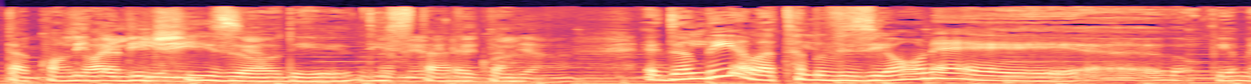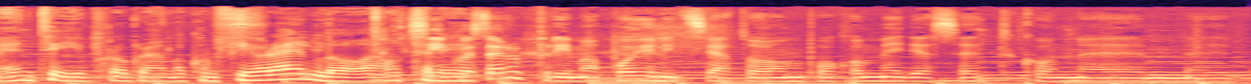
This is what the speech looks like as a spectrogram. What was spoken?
Da quando hai deciso di, di stare qua. Italiana. E da lì alla televisione, eh, ovviamente il programma con Fiorello. Altre... Sì, questo era il primo, poi ho iniziato un po' con Mediaset, con ehm,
